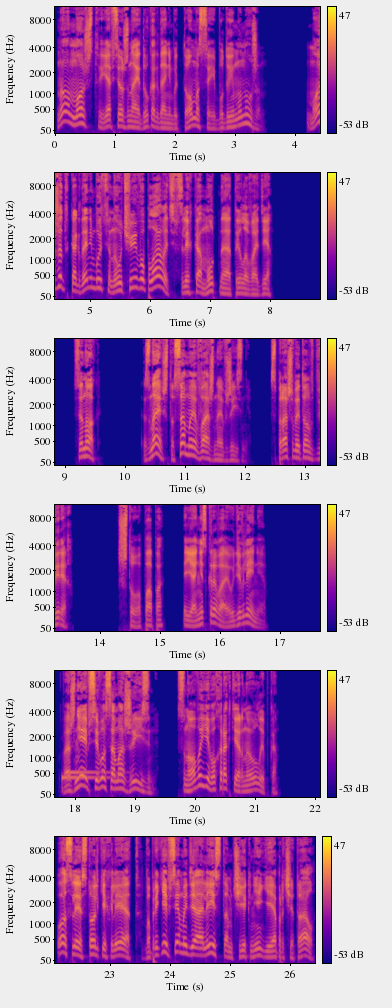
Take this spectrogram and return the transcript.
Но, может, я все же найду когда-нибудь Томаса и буду ему нужен. Может, когда-нибудь научу его плавать в слегка мутной от ила воде. «Сынок, знаешь, что самое важное в жизни?» — спрашивает он в дверях. «Что, папа?» Я не скрываю удивления. «Важнее всего сама жизнь. Снова его характерная улыбка. После стольких лет, вопреки всем идеалистам, чьи книги я прочитал,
